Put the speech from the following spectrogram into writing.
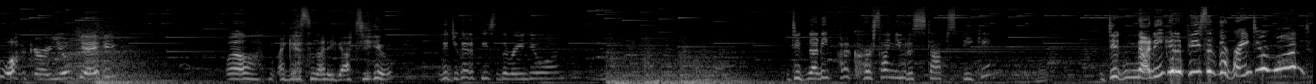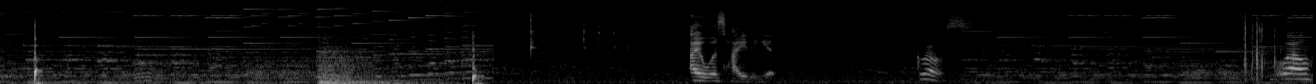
Walker, are you okay? Well, I guess Nutty got to you. Did you get a piece of the reindeer wand? Did Nutty put a curse on you to stop speaking? Did Nutty get a piece of the reindeer wand? I was hiding it. Gross. Well,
